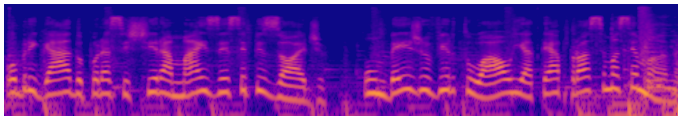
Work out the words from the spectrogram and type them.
Obrigado por assistir a mais esse episódio. Um beijo virtual e até a próxima semana.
